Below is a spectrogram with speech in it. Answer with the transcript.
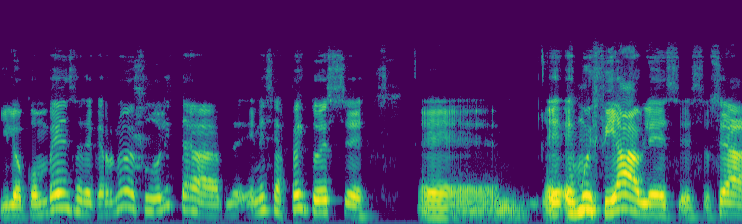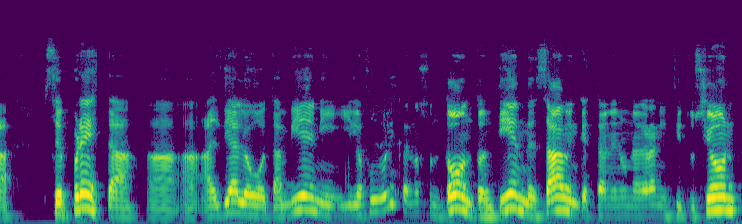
lo convences de que renueve futbolista en ese aspecto es, es muy fiable, o sea, se presta al diálogo también y, y, los futbolistas no son tontos, entienden, saben que están en una gran institución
